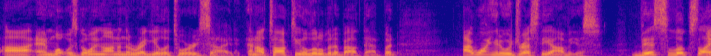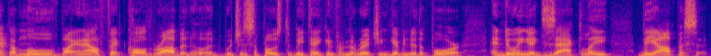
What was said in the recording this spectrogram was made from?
uh, and what was going on in the regulatory side. And I'll talk to you a little bit about that. But I want you to address the obvious. This looks like a move by an outfit called Robinhood, which is supposed to be taken from the rich and given to the poor, and doing exactly the opposite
